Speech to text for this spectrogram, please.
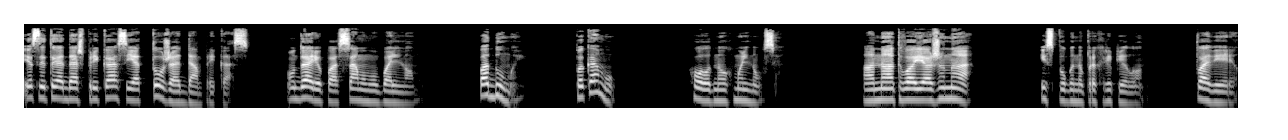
если ты отдашь приказ, я тоже отдам приказ. Ударю по самому больному. Подумай. По кому? Холодно ухмыльнулся. Она твоя жена, испуганно прохрипел он. Поверил.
